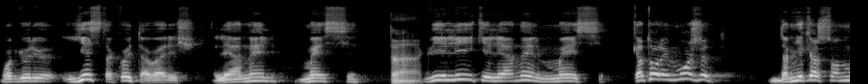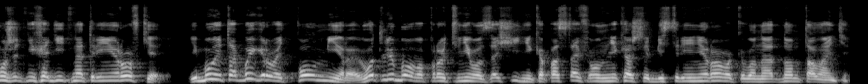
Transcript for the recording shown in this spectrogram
Вот говорю, есть такой товарищ, Лионель Месси. Так. Великий Лионель Месси, который может да мне кажется, он может не ходить на тренировки и будет обыгрывать полмира. Вот любого против него защитника поставь, он, мне кажется, без тренировок его на одном таланте.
